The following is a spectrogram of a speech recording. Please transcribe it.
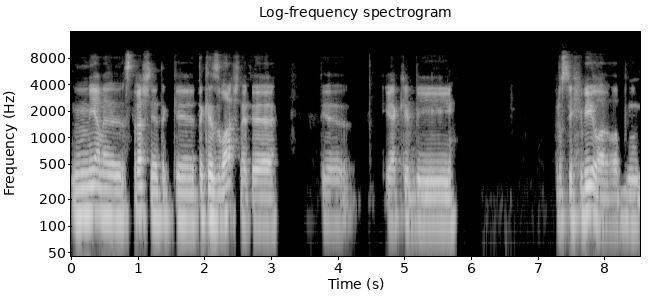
Máme strašne také, také zvláštne tie, tie jakéby proste chvíle, lebo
